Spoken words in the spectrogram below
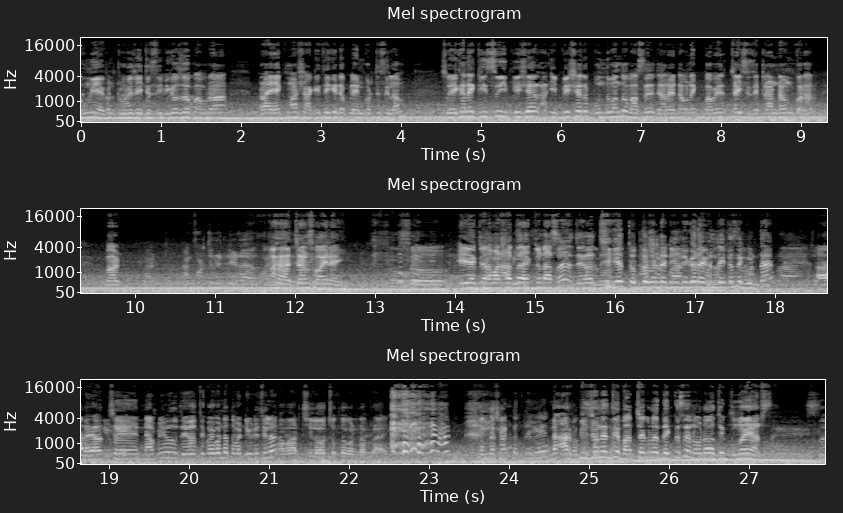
ঘুমিয়ে এখন ট্যুরে যাইতেছি বিকজ অফ আমরা প্রায় এক মাস আগে থেকে এটা প্ল্যান করতেছিলাম। সো এখানে কিছু ইবলিশের ইবলিশের বন্ধু বান্ধব আছে যারা এটা অনেকভাবে চাইছে যে টার্ন ডাউন করার বাট আনফরচুনেটলি এটা হ্যাঁ চান্স হয় নাই। সো এই একজন আমার সাথে একজন আছে যে হচ্ছে গিয়ে চোদ্দ ঘণ্টা ডিউটি করে এখন যাইতেছে ঘুরতে। আর হচ্ছে নাফিউল যে হচ্ছে কয় ঘণ্টা তোমার ডিউটি ছিল? আমার ছিল চোদ্দ ঘণ্টা প্রায়। সন্ধ্যা সাতটা থেকে না আর পিছনের যে বাচ্চাগুলো দেখতেছেন ওরা হচ্ছে ঘুমাই আসছে। So,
